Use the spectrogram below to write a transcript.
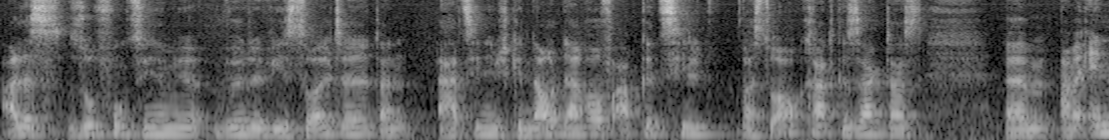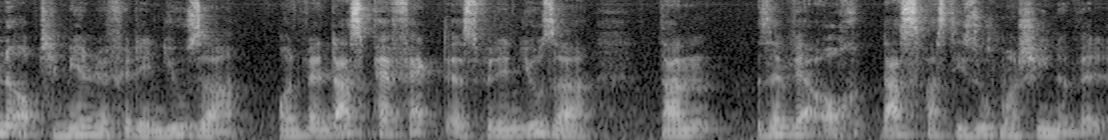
alles so funktionieren würde, wie es sollte, dann hat sie nämlich genau darauf abgezielt, was du auch gerade gesagt hast. Ähm, am Ende optimieren wir für den User. Und wenn das perfekt ist für den User, dann sind wir auch das, was die Suchmaschine will.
